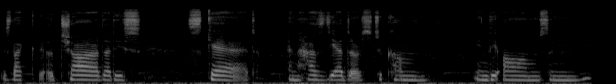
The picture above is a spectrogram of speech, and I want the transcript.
It's like a child that is scared and has the adults to come in the arms and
